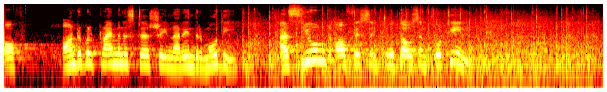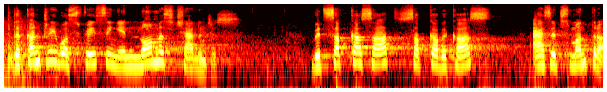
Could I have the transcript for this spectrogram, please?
of Honorable Prime Minister Shri Narendra Modi, assumed office in 2014, the country was facing enormous challenges. With Sabka Saath, Sabka Vikas as its mantra,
